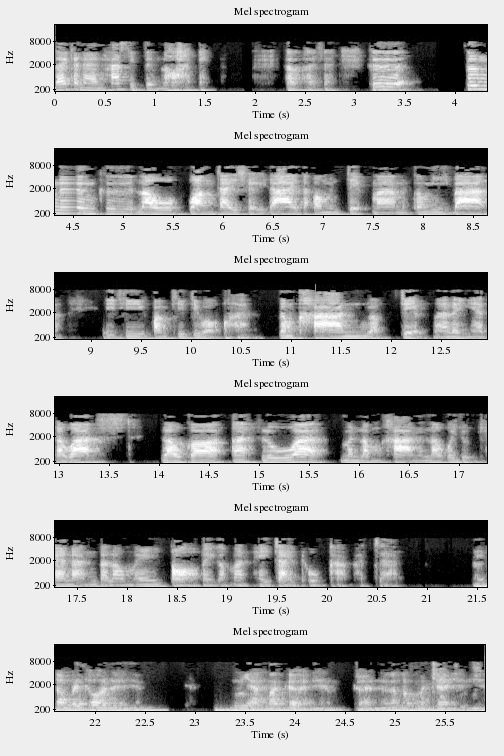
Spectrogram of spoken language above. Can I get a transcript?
ได้คะแนนห้าสิบเต็มร้อยครับอาจารย์คือครึ่งหนึ่งคือเราวางใจเฉยได้ แต่พอมันเจ็บมามันก็มีบ้างอีที่ความคิดที่บอก ลำคาญแบบเจ็บอะไรเงี้ย แต่ว่าเราก็อะรู้ว่ามันลำคาญนั้นเราก็หยุดแค่นั้น แต่เราไม่ต่อไปกับมันให้ใจทุกข์ครับอาจารย์ต้องไปโทษเลยมึงอยากมาเกิดเนี่ย เกิดแล้วก็ต้องมาเจออย่างนี้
